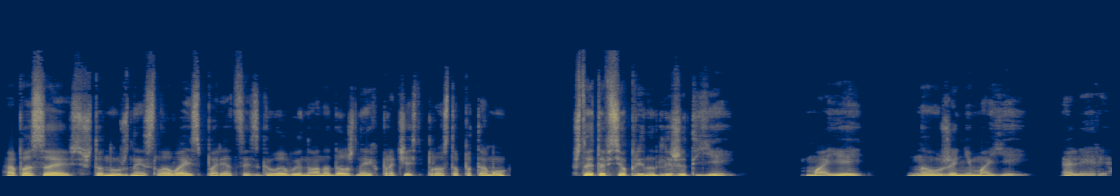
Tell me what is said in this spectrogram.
Опасаюсь, что нужные слова испарятся из головы, но она должна их прочесть просто потому, что это все принадлежит ей. Моей, но уже не моей, Лере.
